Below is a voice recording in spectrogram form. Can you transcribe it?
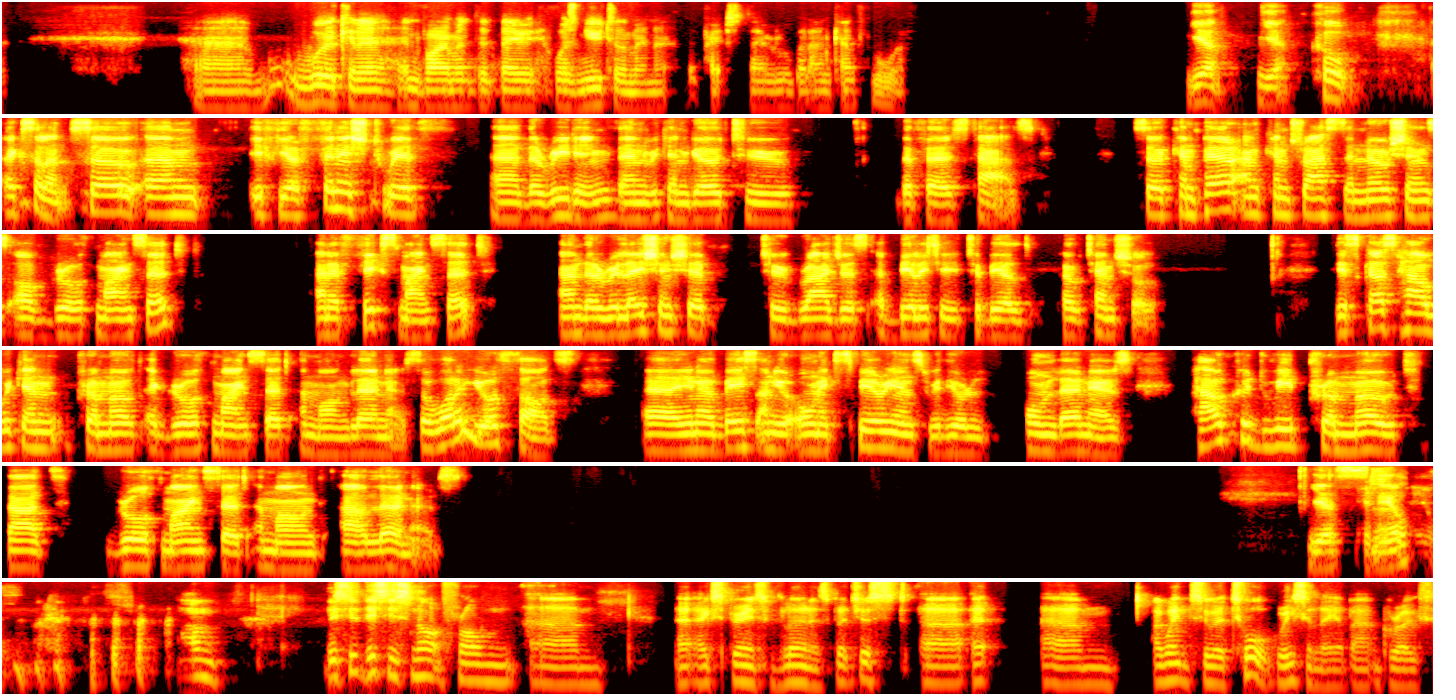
um, work in an environment that they was new to them and perhaps they were a little bit uncomfortable with. Yeah, yeah, cool. Excellent. So um, if you're finished with uh, the reading, then we can go to the first task. So compare and contrast the notions of growth mindset and a fixed mindset and the relationship to graduates' ability to build potential. Discuss how we can promote a growth mindset among learners. So what are your thoughts, uh, you know, based on your own experience with your own learners, how could we promote that growth mindset among our learners? Yes, Yes, Neil. Um, this is this is not from um, experience with learners, but just uh, um, I went to a talk recently about growth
